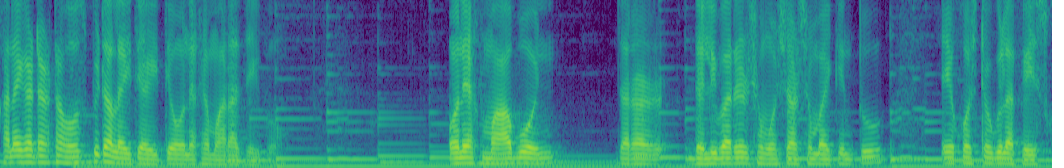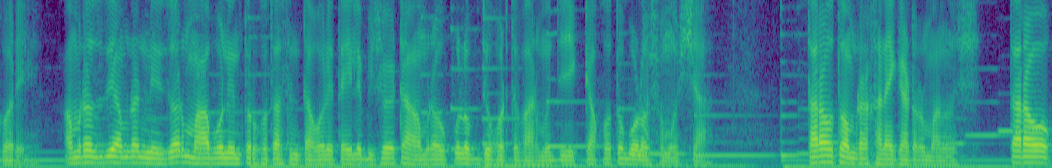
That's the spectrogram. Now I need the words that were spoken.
খানাইঘাট একটা হসপিটাল আইতে আইতে অনেকে মারা যাইব। অনেক মা বোন যারা ডেলিভারির সমস্যার সময় কিন্তু এই কষ্টগুলা ফেস করে। আমরা যদি আমরা নিজের মা বোনের কথা চিন্তা করি, তাইলে বিষয়টা আমরা উপলব্ধি করতে পারব যে একটা কত বড় সমস্যা। তারাও তো আমরা খানাইঘাটের মানুষ, তারাও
